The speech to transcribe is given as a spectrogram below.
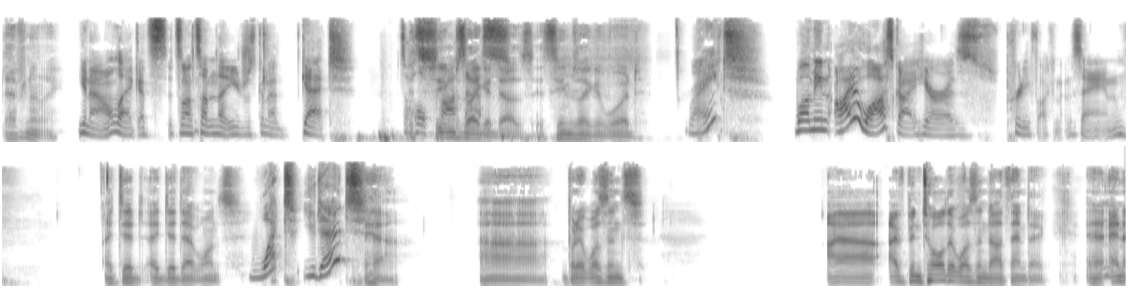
Definitely. You know, like it's it's not something that you're just going to get. It's a whole process. It whole seems like it does. It seems like it would. Right? Well, I mean, ayahuasca here is pretty fucking insane. I did. I did that once. What? You did? Yeah. Uh, but it wasn't. Uh, I've been told it wasn't authentic, and an,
